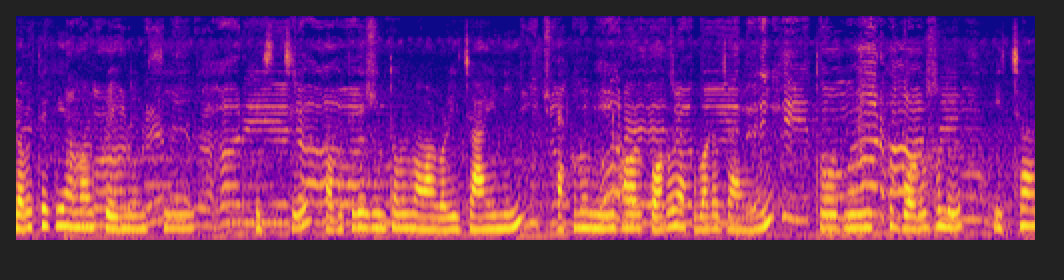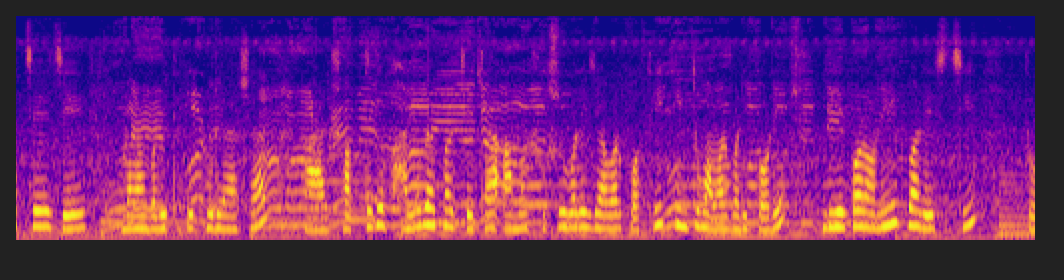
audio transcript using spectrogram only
যবে থেকে আমার প্রেগনেন্সি এসছে, তবে থেকে কিন্তু আমি মামার বাড়ি যাইনি। এখনও মেয়ে হওয়ার পরও একবারও যাইনি। তো মেয়ে একটু বড় হলে ইচ্ছা আছে যে মামার বাড়ি থেকে ঘুরে আসার। আর সব থেকে ভালো ব্যাপার যেটা, আমার শ্বশুর বাড়ি যাওয়ার পথেই কিন্তু মামার বাড়ি পড়ে। বিয়ের পর অনেকবার এসছি। তো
